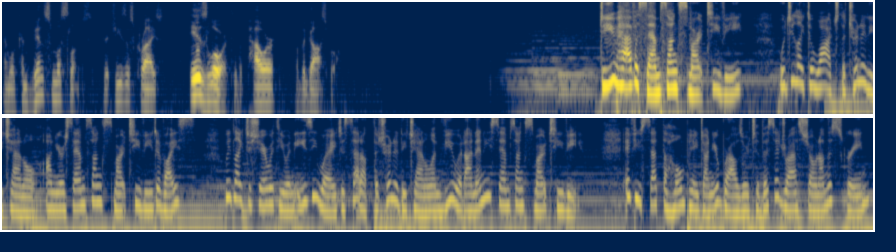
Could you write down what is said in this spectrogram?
and will convince Muslims that Jesus Christ is Lord through the power of the gospel. Do you have a Samsung Smart TV? Would you like to watch the Trinity channel on your Samsung Smart TV device? We'd like to share with you an easy way to set up the Trinity channel and view it on any Samsung Smart TV. If you set the homepage on your browser to this address shown on the screen,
